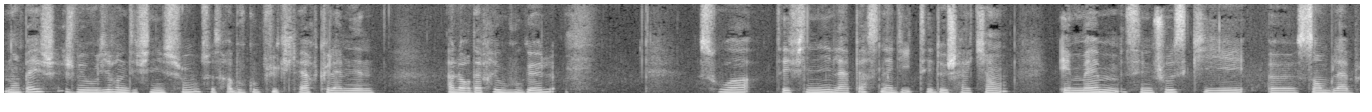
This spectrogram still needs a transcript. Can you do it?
N'empêche, je vais vous lire une définition, ce sera beaucoup plus clair que la mienne. Alors d'après Google, soit définit la personnalité de chacun, et même c'est une chose qui est euh, semblable.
